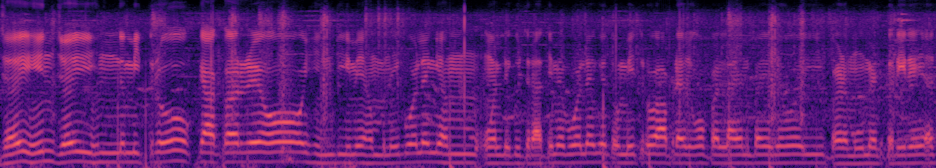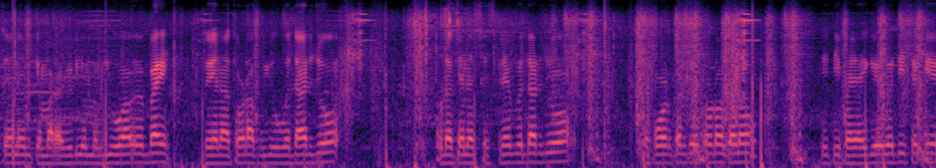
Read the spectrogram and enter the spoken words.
जय हिंद जय हिंद मित्रों क्या कर रहे हो हिंदी में हम नहीं बोलेंगे हम ओनली ગુજરાતી में बोलेंगे તો મિત્રો આપણે ઓપન લાઈન ભાઈ જો એ પણ મુવમેન્ટ કરી રહ્યા છે અને એમ કે મારા વિડીયોમાં વ્યૂ આવે ભાઈ તો એના થોડાક વ્યૂ વધારજો થોડાક એને સબસ્ક્રાઈબ વધારજો સપોર્ટ કરજો થોડો ઘણો જેથી ભાઈ આગળ વધી શકે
